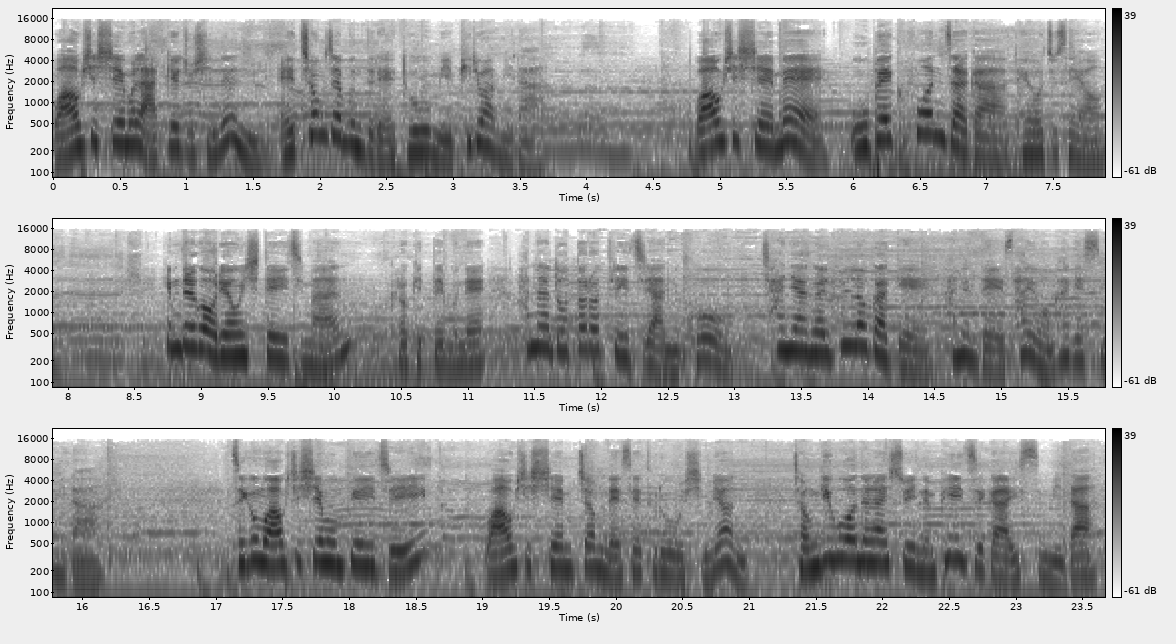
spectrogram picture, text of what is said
WOW CCM을 아껴주시는 애청자분들의 도움이 필요합니다. WOW CCM의 500 후원자가 되어주세요. 힘들고 어려운 시대이지만 그렇기 때문에 하나도 떨어뜨리지 않고 찬양을 흘러가게 하는 데 사용하겠습니다. 지금 WOW CCM 홈페이지 wowccm.net에 들어오시면 정기 후원을 할 수 있는 페이지가 있습니다.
